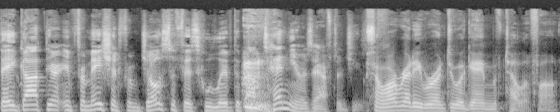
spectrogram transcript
They got their information from Josephus, who lived about 10 years after Jesus. So already we're into a game of telephone.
